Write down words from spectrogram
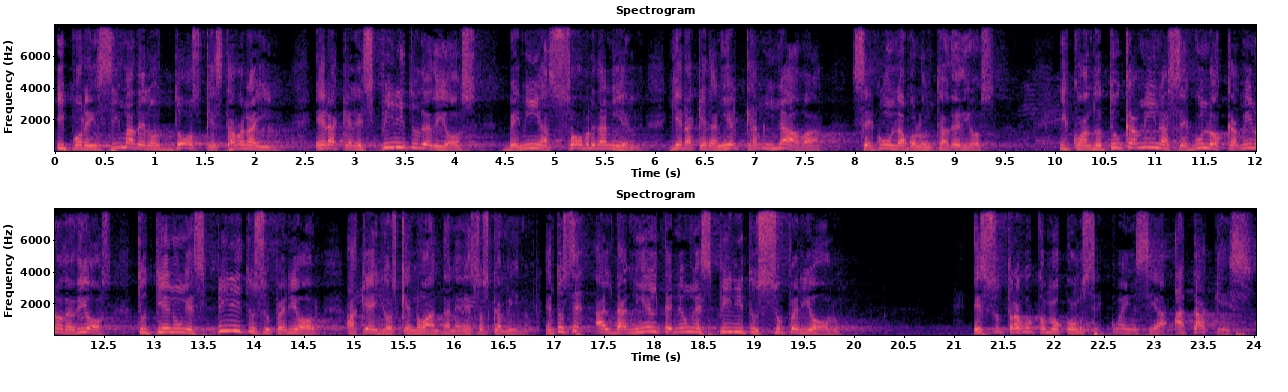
y por encima de los dos que estaban ahí, era que el Espíritu de Dios venía sobre Daniel y era que Daniel caminaba según la voluntad de Dios. Y cuando tú caminas según los caminos de Dios, tú tienes un espíritu superior a aquellos que no andan en esos caminos. Entonces, al Daniel tener un espíritu superior, eso trajo como consecuencia ataques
